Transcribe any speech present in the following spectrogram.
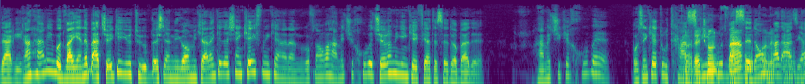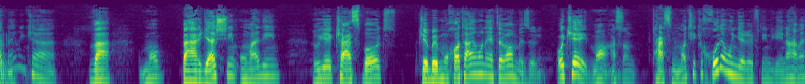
دقیقا همین بود. و یعنی بچه‌ای که یوتیوب داشتن نگاه می‌کردن که داشتن کیف می‌کردن. می‌گفتن آقا همه چی خوبه چرا میگین کیفیت صدا بده؟ همه چی که خوبه. واسه اینکه تو تصویر آره بود و صدا اونقدر اذیت نمی‌کرد. و ما برگشتیم اومدیم روی Castbox که به مخاطبمون احترام بذاریم. okay ما اصلا تصمیماتی که خودمون گرفتیم دیگه اینا همه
